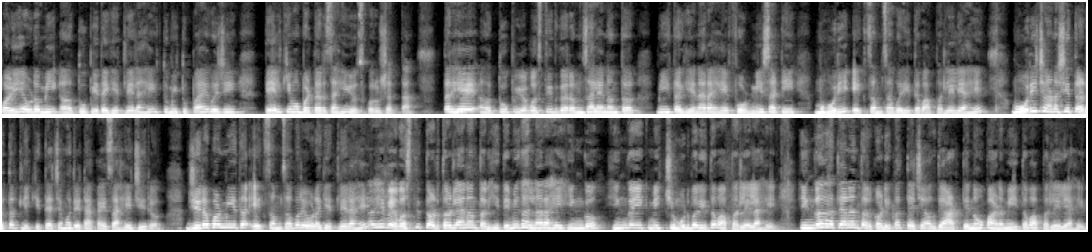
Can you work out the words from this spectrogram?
पळी एवढं मी तूप इथे घेतलेलं आहे तुम्ही तुपाऐवजी तेल किंवा बटरचाही यूज करू शकता. तर हे तूप व्यवस्थित गरम झाल्यानंतर मी इथं घेणार आहे फोडणीसाठी मोहरी एक चमचावर इथं वापरलेली आहे. मोहरी छान अशी तडतडली की त्याच्यामध्ये टाकायचं आहे जिरं. जिरं पण मी इथं एक चमचाभर एवढं घेतलेलं आहे. तर हे व्यवस्थित तडतडल्यानंतर इथे मी घालणार आहे हिंग. हिंग एक मी चिमूटभर इथं वापरलेलं आहे. हिंग घातल्यानंतर कढीपत्त्याचे अगदी आठ ते नऊ पानं मी इथं वापरलेले आहेत.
